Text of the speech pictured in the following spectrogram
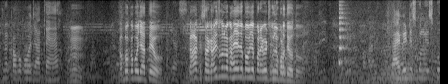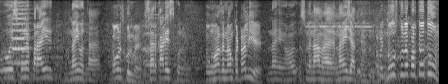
उसमें कबो कबो जाते हैं। हम्म। कबो कबो जाते हो? कहा सरकारी स्कूल में कहा जाते हो? प्राइवेट स्कूल में पढ़ते हो तो? प्राइवेट स्कूल में स्कूल वो स्कूल में पढ़ाई नहीं होता है। कौन स्कूल में? सरकारी स्कूल में। तो वहाँ से नाम कटा लिए? नहीं हाँ, उसमें नाम है नहीं जाते हैं। अबे दो स्कूल में पढ़ते हो तुम?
